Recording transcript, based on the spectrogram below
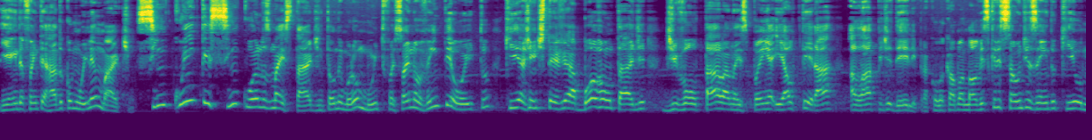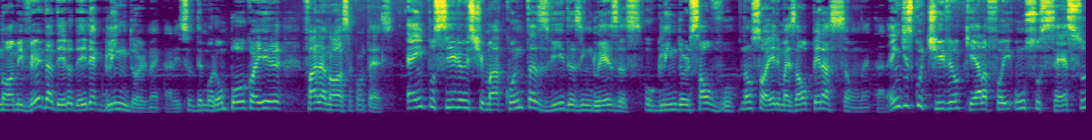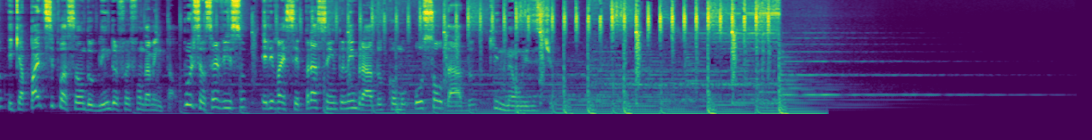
e ainda foi enterrado como William Martin. 55 anos mais tarde, então demorou muito, foi só em 98 que a gente teve a boa vontade de voltar lá na Espanha e alterar a lápide dele para colocar uma nova inscrição dizendo que o nome verdadeiro dele é Glindor, né, cara? Isso demorou um pouco aí, falha nossa acontece. É impossível estimar quantas vidas inglesas o Glindor salvou. Não só ele, mas a operação, né, cara? É indiscutível que ela foi um sucesso e que a participação do Glindor foi fundamental. Por seu serviço, ele vai ser para sempre lembrado como o soldado que não existiu.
